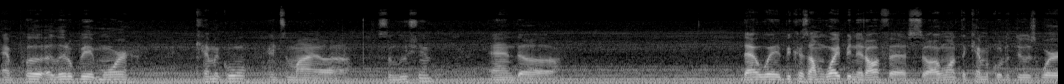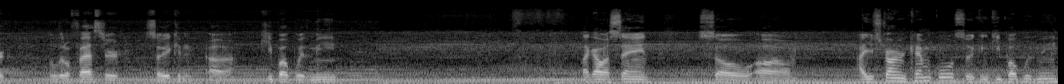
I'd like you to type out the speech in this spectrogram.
and put a little bit more chemical into my uh, solution. And uh, that way because I'm wiping it off fast so I want the chemical to do its work a little faster so it can uh, keep up with me. Like I was saying so um, I use stronger chemicals so it can keep up with me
